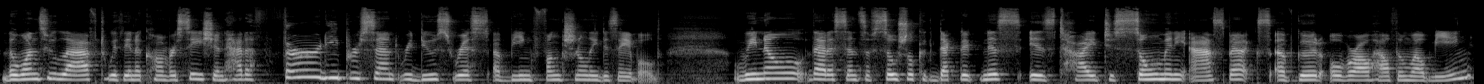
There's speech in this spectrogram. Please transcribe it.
the ones who laughed within a conversation had a 30% reduced risk of being functionally disabled. We know that a sense of social connectedness is tied to so many aspects of good overall health and well being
